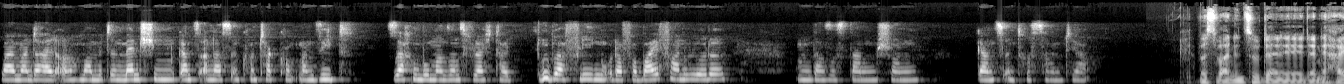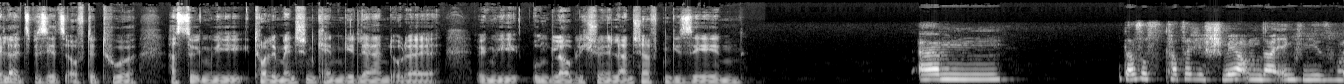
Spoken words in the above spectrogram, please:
weil man da halt auch nochmal mit den Menschen ganz anders in Kontakt kommt. Man sieht Sachen, wo man sonst vielleicht halt drüber fliegen oder vorbeifahren würde. Und das ist dann schon ganz interessant, ja. Was waren denn so deine, deine Highlights bis jetzt auf der Tour? Hast du irgendwie tolle Menschen kennengelernt oder irgendwie unglaublich schöne Landschaften gesehen? Ähm, das ist tatsächlich schwer, um da irgendwie so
